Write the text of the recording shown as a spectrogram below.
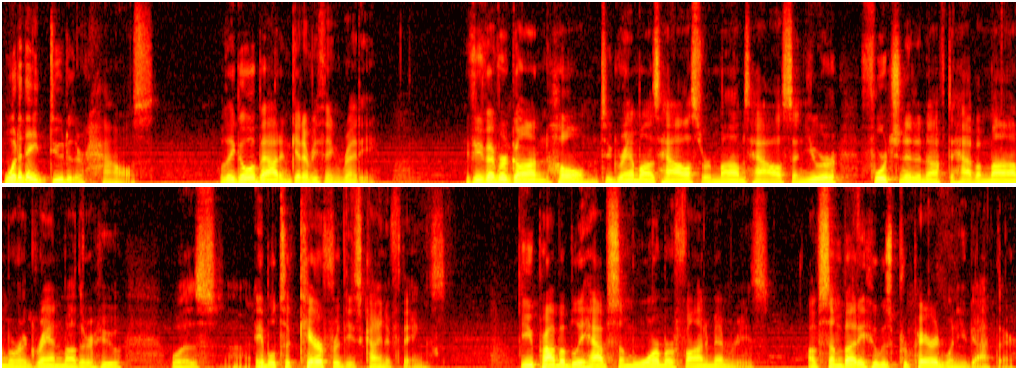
What do they do to their house? Well, they go about and get everything ready. If you've ever gone home to grandma's house or mom's house and you were fortunate enough to have a mom or a grandmother who was uh, able to care for these kind of things, you probably have some warm or fond memories of somebody who was prepared when you got there,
